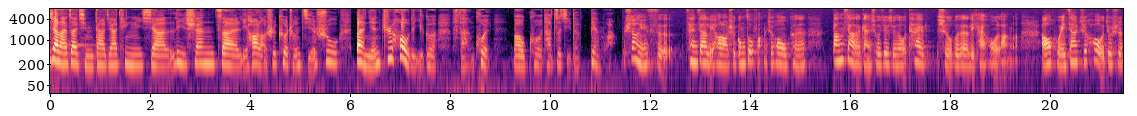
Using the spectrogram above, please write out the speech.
接下来再请大家听一下丽珊在李浩老师课程结束半年之后的一个反馈，包括他自己的变化。上一次参加李浩老师工作坊之后，我可能当下的感受就觉得我太舍不得离开后浪了。然后回家之后，就是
